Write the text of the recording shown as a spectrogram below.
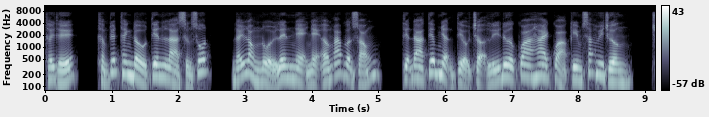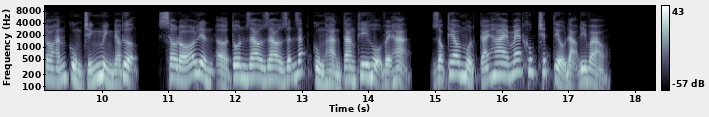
thấy thế, thẩm tuyết thanh đầu tiên là sửng sốt, đáy lòng nổi lên nhẹ nhẹ ấm áp gợn sóng, tiện đà tiếp nhận tiểu trợ lý đưa qua hai quả kim sắc huy trường, cho hắn cùng chính mình đeo thượng, sau đó liền ở tôn giao giao dẫn dắt cùng hàn tang thi hộ vệ hạ, dọc theo một cái 2 mét khúc chết tiểu đạo đi vào.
